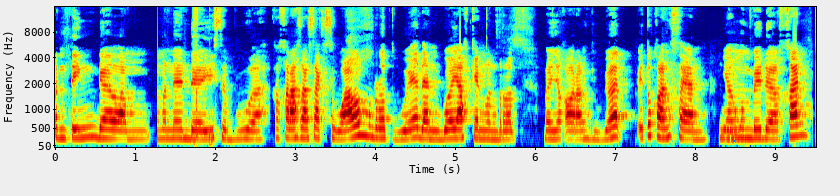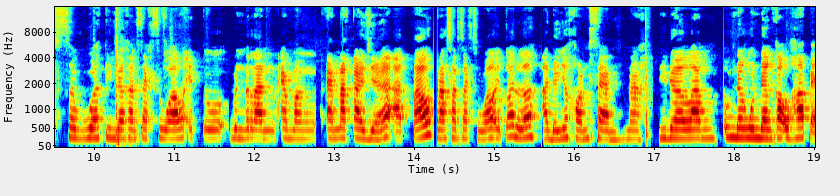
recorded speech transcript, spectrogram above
penting dalam menandai sebuah kekerasan seksual menurut gue dan gue yakin menurut banyak orang juga itu konsen yang Hmm. membedakan sebuah tindakan seksual itu beneran emang enak aja atau kekerasan seksual itu adalah adanya konsen. Nah, di dalam undang-undang KUHP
